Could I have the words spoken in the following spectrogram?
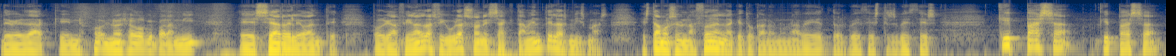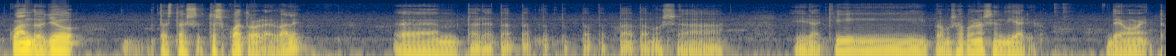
de verdad que no, es algo que para mí eh, sea relevante, porque al final las figuras son exactamente las mismas. Estamos en una zona en la que tocaron una vez, dos veces, tres veces. ¿Qué pasa? ¿Qué pasa cuando yo... Esto, es, cuatro horas, ¿vale? Em, vamos a ir aquí, vamos a ponernos en diario, de momento,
